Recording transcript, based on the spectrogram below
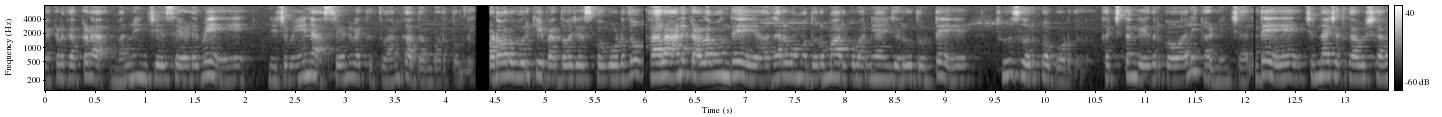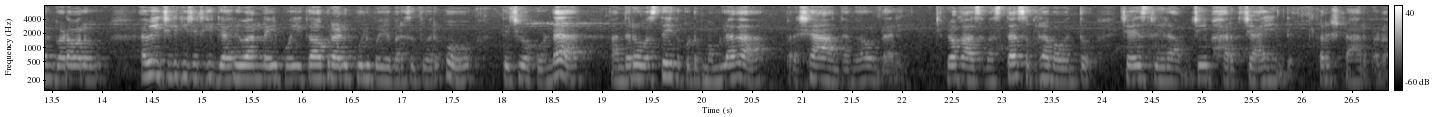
ఎక్కడికక్కడ మన్నించేసేయడమే నిజమైన శ్రేణి వ్యక్తిత్వానికి అర్థం పడుతుంది. గొడవలు ఊరికి పెద్దవ చేసుకోకూడదు. అలా అని కళ్ళ ముందే అధర్వము దుర్మార్గం అన్యాయం జరుగుతుంటే చూసి ఊరుకోకూడదు. ఖచ్చితంగా ఎదుర్కోవాలి ఖండించాలి. అంటే చిన్న చితకా విషయాలకు గొడవలు అవి చిలికి చిలికి గాలివాన్లు అయిపోయి కాపురాలు కూలిపోయే పరిస్థితి వరకు తెచ్చుకోకుండా అందరూ వస్తే ఇక కుటుంబంలాగా ప్రశాంతంగా ఉండాలి. లోకా సమస్త సుఖ్రభవంతు జై శ్రీరామ్. జై భారత్. జై హింద్. కృష్ణ హర్పణం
